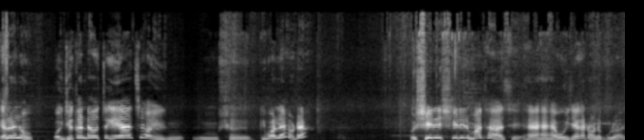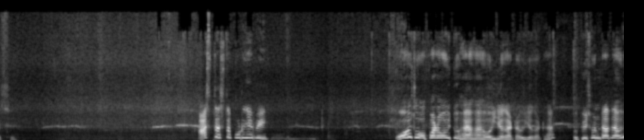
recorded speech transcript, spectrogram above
কেন ওই যেখানটা হচ্ছে এ আছে, ওই কি বলে ওটা? ওই সিঁড়ির সিঁড়ির মাথা আছে। হ্যাঁ হ্যাঁ হ্যাঁ ওই জায়গাটা অনেকগুলো আছে। আস্তে আস্তে পড়ে যাবি। ওই তো ওপারে, ওই তো হ্যাঁ হ্যাঁ ওই জায়গাটা ওই জায়গাটা হ্যাঁ? ওই পিছনটাতে ওই।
